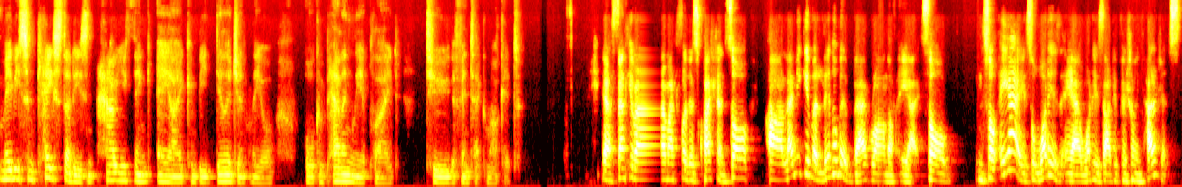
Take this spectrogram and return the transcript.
maybe some case studies and how you think AI can be diligently or or compellingly applied to the fintech market. Yes, thank you very much for this question. So uh, let me give a little bit background of AI. So so AI. So what is AI? What is artificial intelligence?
